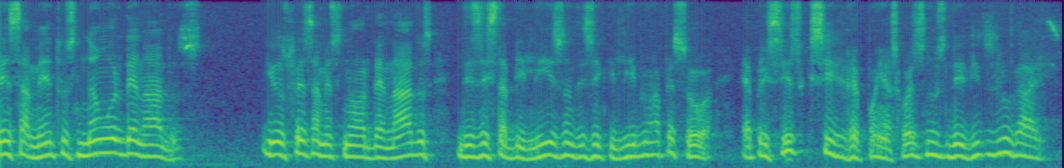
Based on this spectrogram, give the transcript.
pensamentos não ordenados. E os pensamentos não ordenados desestabilizam, desequilibram a pessoa. É preciso que se reponha as coisas nos devidos lugares.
